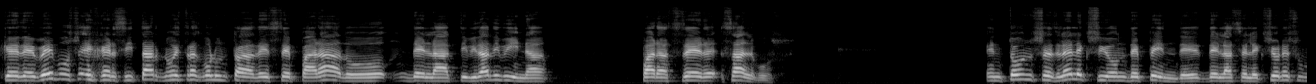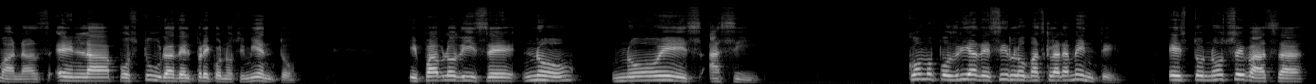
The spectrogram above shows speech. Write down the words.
que debemos ejercitar nuestras voluntades separado de la actividad divina para ser salvos. Entonces la elección depende de las elecciones humanas en la postura del preconocimiento. Y Pablo dice, no, no es así. ¿Cómo podría decirlo más claramente? Esto no se basa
